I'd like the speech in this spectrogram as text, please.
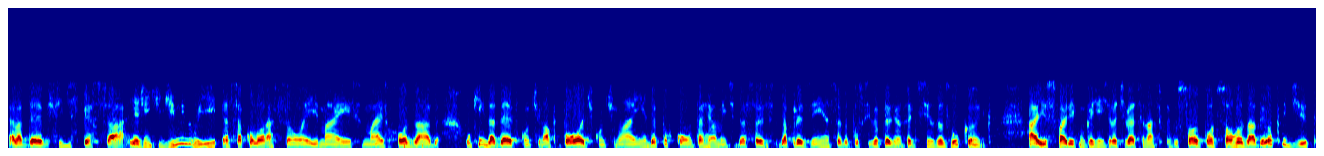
ela deve se dispersar e a gente diminuir essa coloração aí mais, mais rosada. O que ainda deve continuar, pode continuar ainda, é por conta realmente dessas, da presença, da possível presença de cinzas vulcânicas. Aí isso faria com que a gente já tivesse nascimento do Sol e pôr do Sol rosado. Eu acredito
